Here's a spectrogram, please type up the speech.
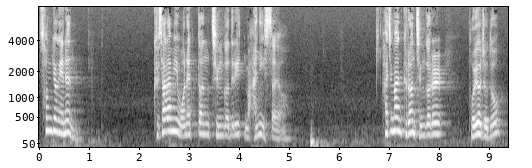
성경에는 그 사람이 원했던 증거들이 많이 있어요. 하지만 그런 증거를 보여줘도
